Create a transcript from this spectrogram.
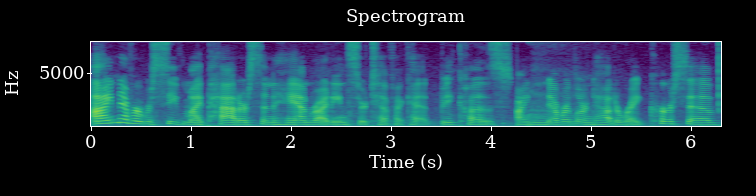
I never received my Patterson handwriting certificate because I never learned how to write cursive.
